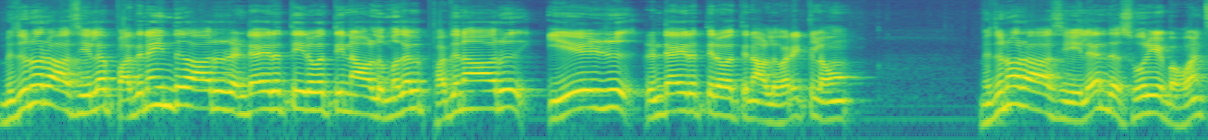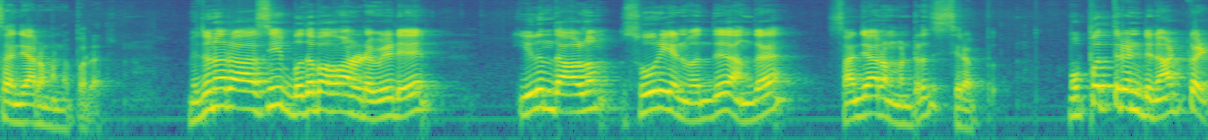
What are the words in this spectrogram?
மிதுன ராசியில் பதினைந்து ஆறு ரெண்டாயிரத்தி இருபத்தி நாலு முதல் பதினாறு ஏழு ரெண்டாயிரத்தி இருபத்தி நாலு வரைக்கும் மிதுன ராசியில் இந்த சூரிய பகவான் சஞ்சாரம் பண்ண போகிறார் மிதுன ராசி புத பகவானோட வீடு. இருந்தாலும் சூரியன் வந்து அங்கே சஞ்சாரம் பண்ணுறது சிறப்பு. முப்பத்தி ரெண்டு நாட்கள்.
